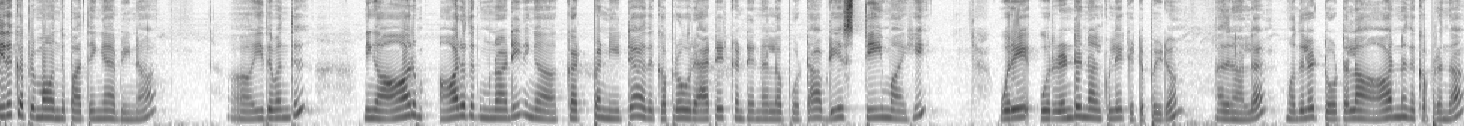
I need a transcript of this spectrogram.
இதுக்கப்புறமா வந்து பார்த்தீங்க அப்படின்னா இதை வந்து நீங்கள் ஆறு ஆறதுக்கு முன்னாடி நீங்கள் கட் பண்ணிவிட்டு அதுக்கப்புறம் ஒரு ஏர்டைட் கண்டெய்னரில் போட்டால் அப்படியே ஸ்டீம் ஆகி ஒரே ஒரு ரெண்டு நாளுக்குள்ளேயே கெட்டு போயிடும். அதனால் முதல்ல டோட்டலாக ஆறுனதுக்கப்புறம் தான்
